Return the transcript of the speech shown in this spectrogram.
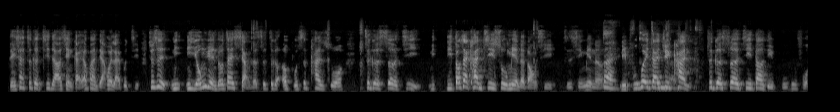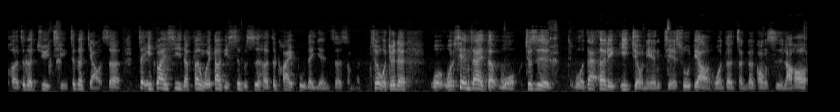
等一下这个记得要先改，要不然等下会来不及。就是你你永远都在想的是这个，而不是看说这个设计，你你都在看技术面的东西，执行面呢？对，你不会再去看这个设计到底符不符合这个剧情、这个角色这一段戏的氛围到底适不适合这块布的颜色什么的。所以我觉得我我现在的我就是我在二零一九年结束掉我的。整个公司，然后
